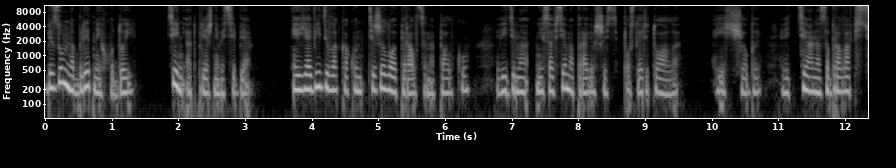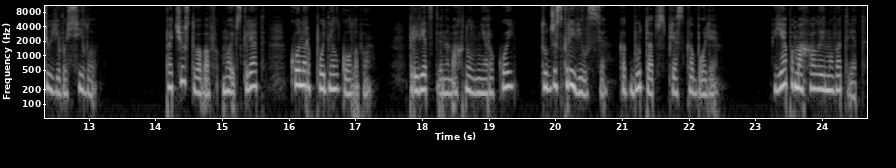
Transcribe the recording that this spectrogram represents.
Безумно бледный и худой, тень от прежнего себя. И я видела, как он тяжело опирался на палку, видимо, не совсем оправившись после ритуала. Еще бы, ведь Тиана забрала всю его силу. Почувствовав мой взгляд, Конор поднял голову, приветственно махнул мне рукой тут же скривился, как будто от всплеска боли. Я помахала ему в ответ.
